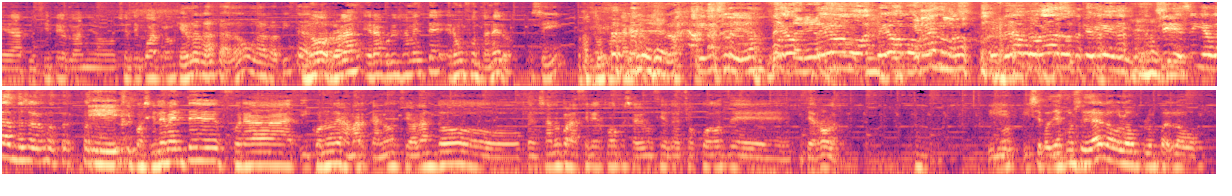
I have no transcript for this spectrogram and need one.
eh, a principios del año 84. Que era una rata, ¿no? Una ratita. No, Roland era curiosamente era un fontanero. Sí. Un fontanero. ¿Qué? Veo, Fontanero veo, veo abogados, veo abogados que vienen. Sigue, sigue hablando sobre foto- Y, y posiblemente fuera icono de la marca, ¿no? Estoy hablando, pensando por la serie de juegos que salieron 108 juegos de, de Roland. Y, y se podía considerar lo, lo, lo- lo-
